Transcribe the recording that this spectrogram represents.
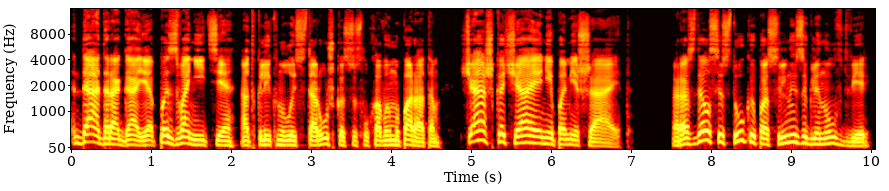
«Да, дорогая, позвоните», — откликнулась старушка со слуховым аппаратом. «Чашка чая не помешает». Раздался стук, и посыльный заглянул в дверь.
